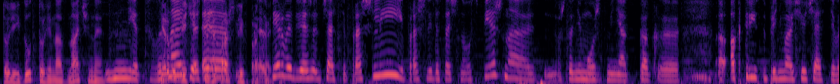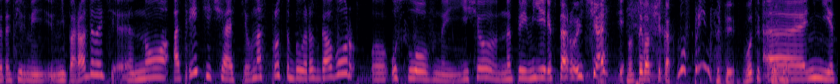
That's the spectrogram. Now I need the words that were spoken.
то ли идут, то ли назначены. Нет, вы Первые две знаете... части уже э, прошли в прокате. Первые две части прошли, и прошли достаточно успешно, что не может меня, как э, актрису, принимающую участие в этом фильме, не порадовать. Э, Но о третьей части у нас просто был разговор э, условный, еще на премьере второй части. Ну ты вообще как? Ну, в принципе, вот и все, да? Э, Нет,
